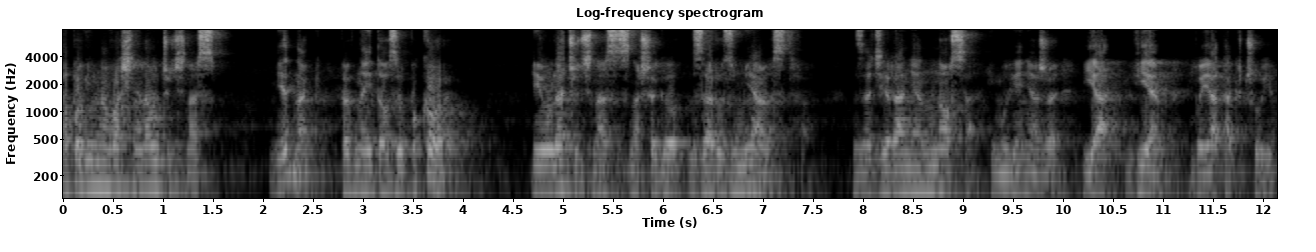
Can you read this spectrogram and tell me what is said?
To powinno właśnie nauczyć nas jednak pewnej dozy pokory i uleczyć nas z naszego zarozumialstwa, zadzierania nosa i mówienia, że ja wiem, bo ja tak czuję.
